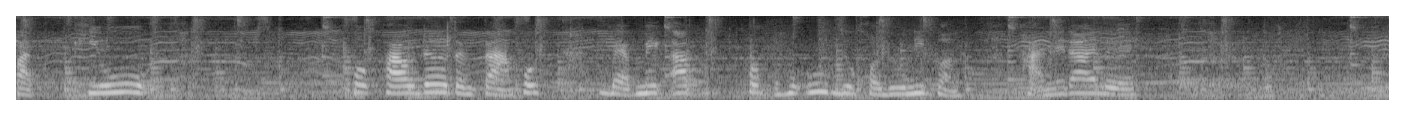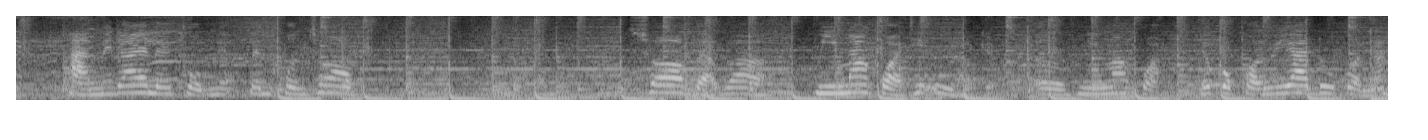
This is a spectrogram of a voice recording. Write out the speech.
ปัดคิ้ว พวกพาวเดอร์ต่างๆ พวกแบบเมคอัพพวกอู้ดูขอดูนี่ก่อน ผ่านไม่ได้เลย ผ่านไม่ได้เลยกบเนี่ยเป็นคนชอบ ชอบแบบว่ามีมากกว่าที่อื่นเก็บเออ มีมากกว่า เดี๋ยวกบขออนุญาตดูก่อนนะ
